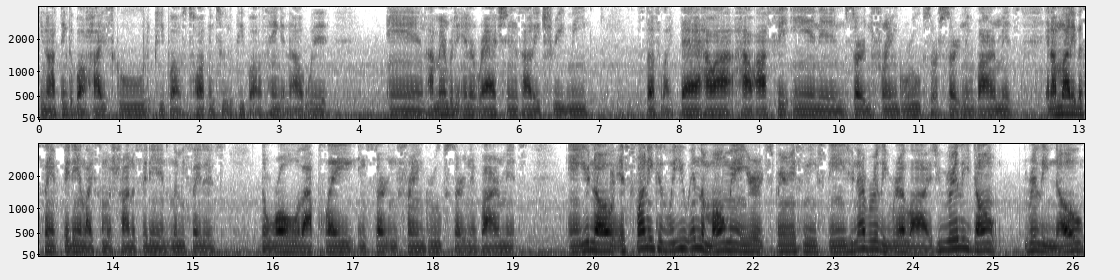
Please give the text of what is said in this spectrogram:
You know, I think about high school, the people I was talking to, the people I was hanging out with, and I remember the interactions, how they treat me stuff like that, how I how I fit in in certain friend groups or certain environments. And I'm not even saying fit in like someone's trying to fit in. Let me say this. The role I play in certain friend groups, certain environments. And you know, it's funny because when you in the moment and you're experiencing these things, you never really realize. You really don't really know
